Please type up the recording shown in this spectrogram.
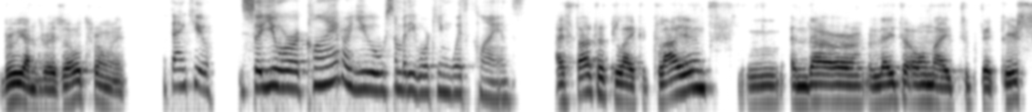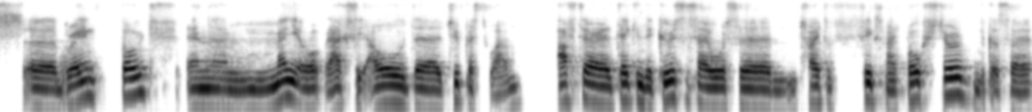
brilliant result from it. Thank you. So you were a client or you somebody working with clients? I started like a client, mm, and there later on I took the course uh, brain coach, and um, many actually all the cheapest one. After taking the courses, I was um, trying to fix my posture because uh,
